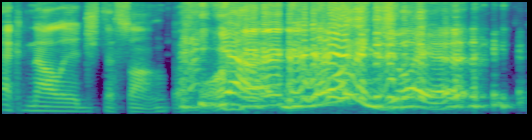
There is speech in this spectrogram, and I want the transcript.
acknowledge the song before. yeah, let enjoy it.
